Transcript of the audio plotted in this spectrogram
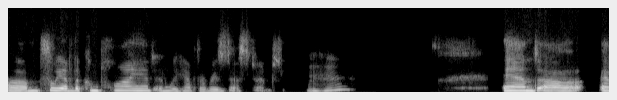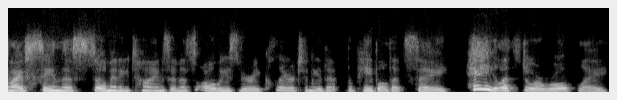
um, so we have the compliant and we have the resistant. Mm-hmm. And uh, and I've seen this so many times, and it's always very clear to me that the people that say, "Hey, let's do a role play,"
